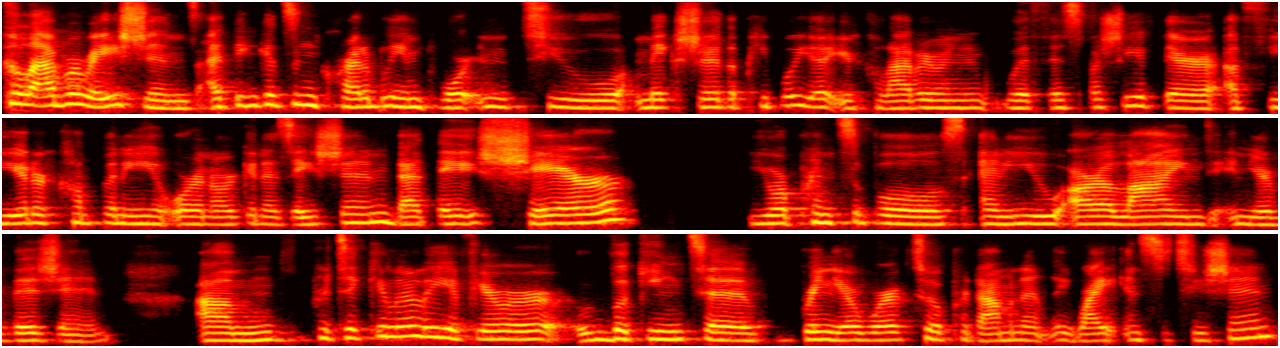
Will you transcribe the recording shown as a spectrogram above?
collaborations i think it's incredibly important to make sure the people that you're collaborating with especially if they're a theater company or an organization that they share your principles and you are aligned in your vision um, particularly if you're looking to bring your work to a predominantly white institution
